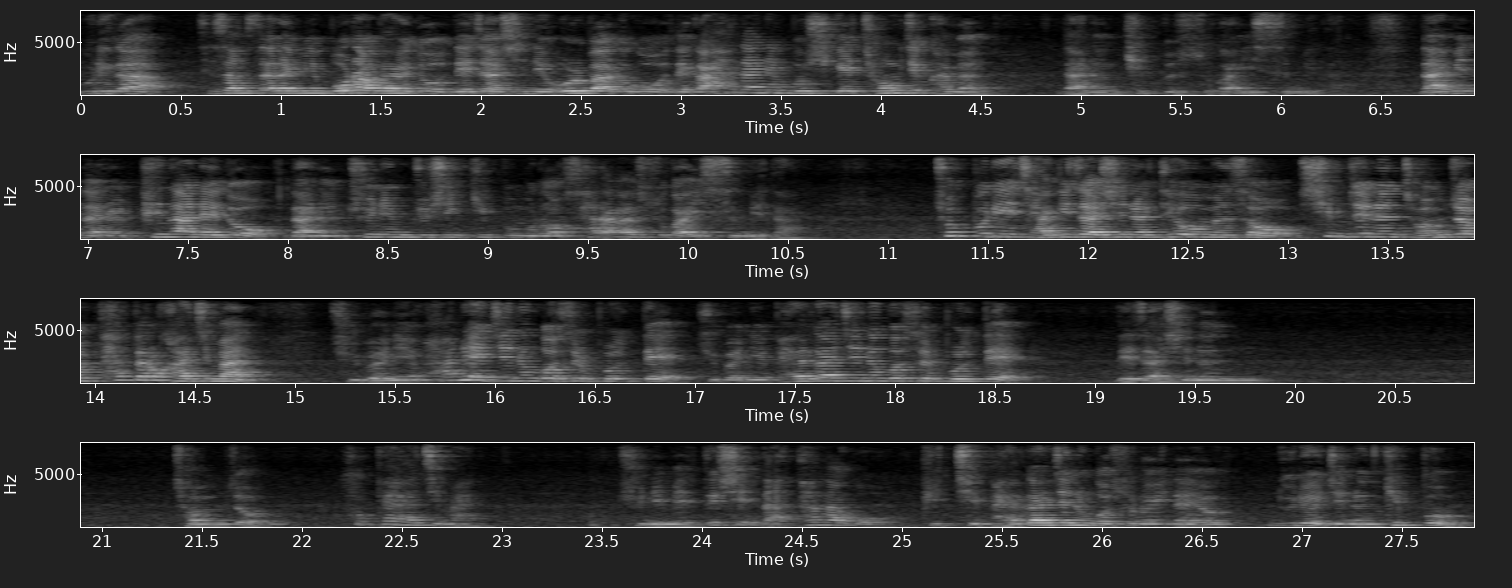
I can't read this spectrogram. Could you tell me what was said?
우리가 세상 사람이 뭐라고 해도 내 자신이 올바르고 내가 하나님 보시기에 정직하면 나는 기쁠 수가 있습니다. 남이 나를 비난해도 나는 주님 주신 기쁨으로 살아갈 수가 있습니다. 촛불이 자기 자신을 태우면서 심지는 점점 타도록 하지만 주변이 환해지는 것을 볼 때, 주변이 밝아지는 것을 볼 때 내 자신은 점점 후패하지만 주님의 뜻이 나타나고 빛이 밝아지는 것으로 인하여 누려지는 기쁨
